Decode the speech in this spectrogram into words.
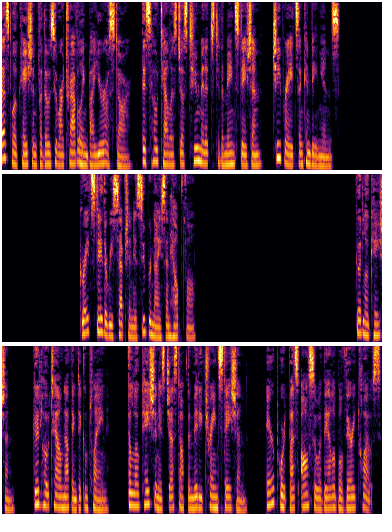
Best location for those who are traveling by Eurostar, this hotel is just 2 minutes to the main station, cheap rates and convenience. Great stay the reception is super nice and helpful. Good location. Good hotel nothing to complain. The location is just off the Midi train station. Airport bus also available very close.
